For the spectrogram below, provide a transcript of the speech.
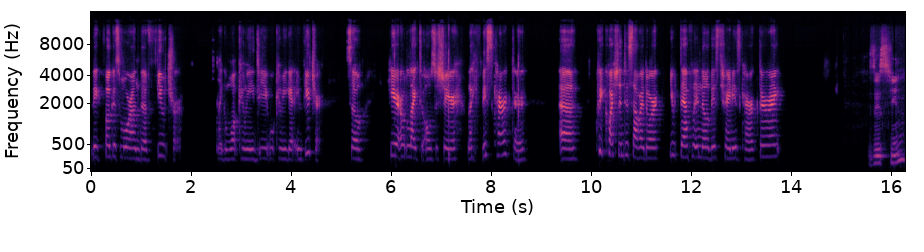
They focus more on the future, like what can we do, what can we get in future. So here I would like to also share like this character. Uh, quick question to Salvador. You definitely know this Chinese character, right? Is this Xin?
